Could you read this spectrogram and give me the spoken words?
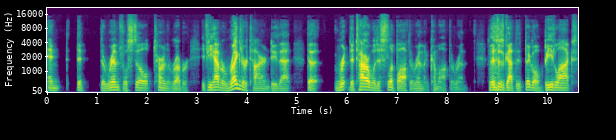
and the the rims will still turn the rubber. If you have a regular tire and do that, the the tire will just slip off the rim and come off the rim. So this mm. has got this big old beadlocks.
